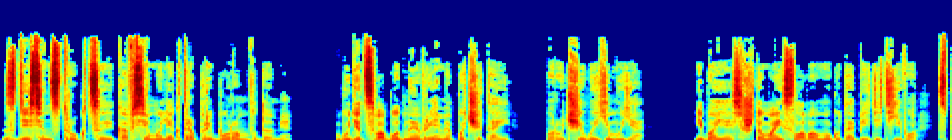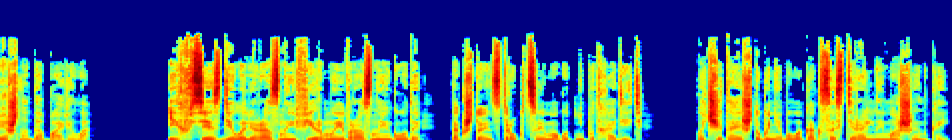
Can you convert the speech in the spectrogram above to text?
«Здесь инструкции ко всем электроприборам в доме. Будет свободное время, почитай», — поручила ему я и, боясь, что мои слова могут обидеть его, спешно добавила. Их все сделали разные фирмы и в разные годы, так что инструкции могут не подходить. Почитай, чтобы не было как со стиральной машинкой.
